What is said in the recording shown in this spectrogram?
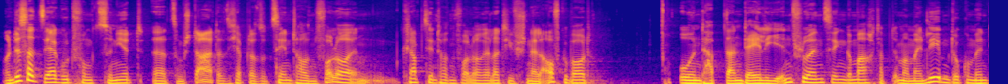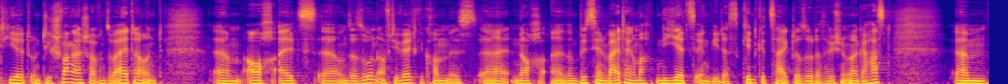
Und das hat sehr gut funktioniert äh, zum Start. Also ich habe da so 10.000 Follower, knapp 10.000 Follower relativ schnell aufgebaut und habe dann Daily Influencing gemacht, habe immer mein Leben dokumentiert und die Schwangerschaft und so weiter und ähm, auch als äh, unser Sohn auf die Welt gekommen ist, äh, noch äh, so ein bisschen weitergemacht, nie jetzt irgendwie das Kind gezeigt oder so, das habe ich schon immer gehasst. Ähm,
